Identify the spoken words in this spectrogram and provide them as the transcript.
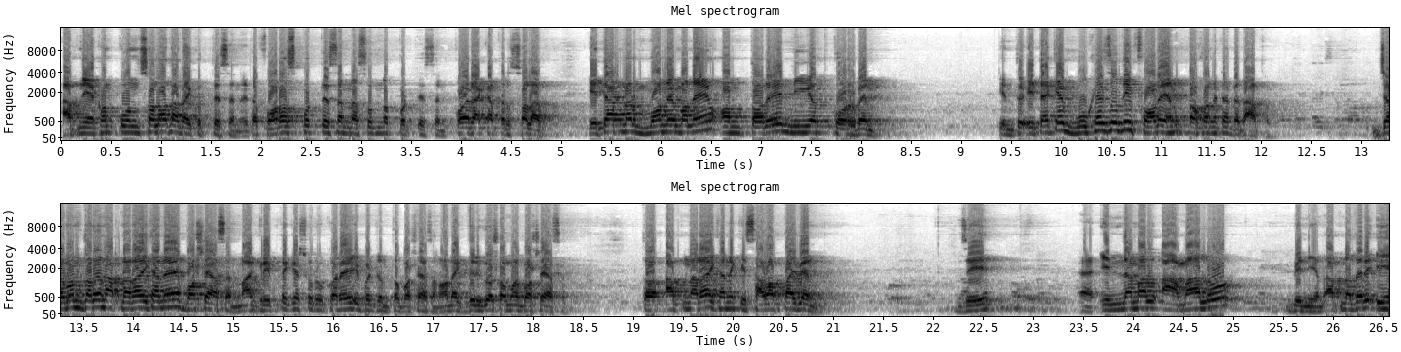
আপনি এখন কোন সলাত আদায় করতেছেন? এটা ফরজ পড়তেছেন না সুন্নত পড়তেছেন? কয় রাকাতের সলাত? এটা আপনার মনে মনে অন্তরে নিয়ত করবেন। কিন্তু এটাকে মুখে যদি পড়েন, তখন এটা বেদাত হবে। যেমন ধরেন আপনারা এখানে বসে আছেন, মাগরিব থেকে শুরু করে এই পর্যন্ত বসে আছেন, অনেক দীর্ঘ সময় বসে আছেন। তো আপনারা এখানে কি সওয়াব পাইবেন? যে ইন্নামাল আমালও বিনিয়ত। আপনাদের এই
